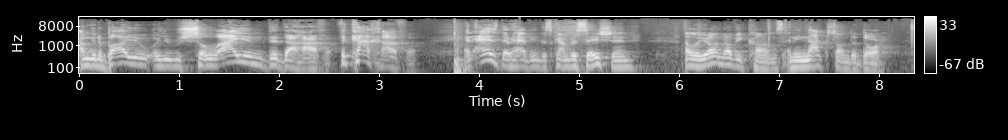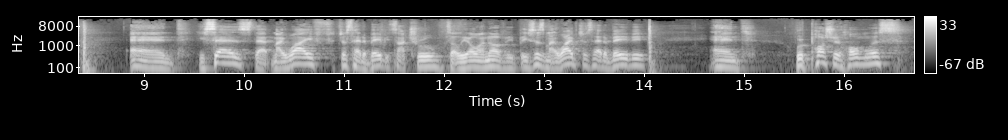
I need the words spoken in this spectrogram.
I'm going to buy you a Yerushalayim Didahava, the Kachava. And as they're having this conversation, Eliyahu Navi comes and he knocks on the door. And he says that my wife just had a baby. It's not true. It's Eliyahu Navi. But he says, my wife just had a baby. And we're poshut homeless.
